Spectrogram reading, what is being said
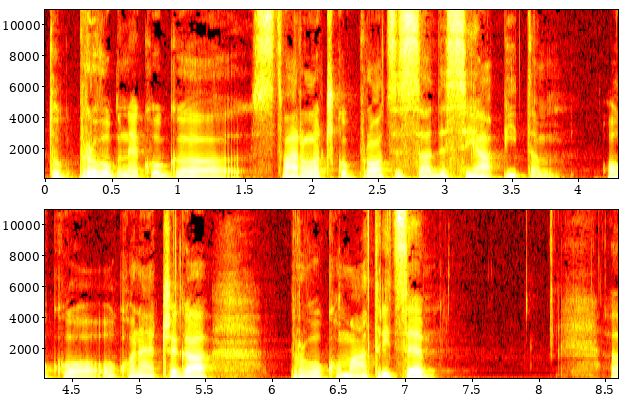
tog prvog nekog uh, stvaralačkog procesa gde se ja pitam oko, oko nečega. Prvo oko matrice, uh,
